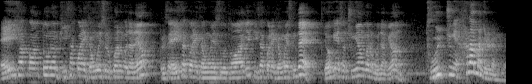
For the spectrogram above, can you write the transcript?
A 사건 또는 B 사건의 경우의 수를 구하는 거잖아요. 그래서 A 사건의 경우의 수 더하기 B 사건의 경우의 수인데 여기에서 중요한 거는 뭐냐면 둘 중에 하나만 일어나는 거예요.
